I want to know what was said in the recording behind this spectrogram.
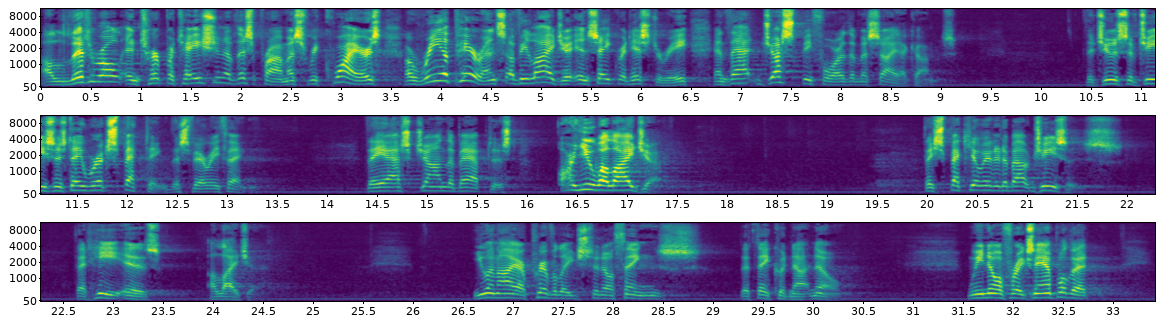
A literal interpretation of this promise requires a reappearance of Elijah in sacred history, and that just before the Messiah comes. The Jews of Jesus' day were expecting this very thing. They asked John the Baptist, Are you Elijah? They speculated about Jesus, that he is Elijah. You and I are privileged to know things that they could not know. We know, for example, that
